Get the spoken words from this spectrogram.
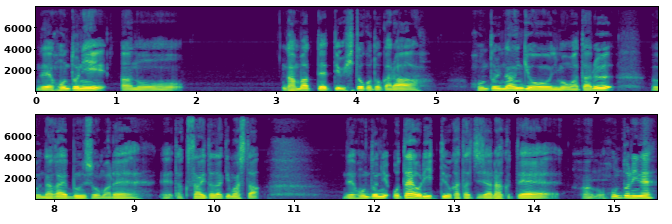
で本当にあのー頑張ってっていう一言から本当に何行にもわたる長い文章まで、えーたくさんいただきました。で本当にお便りっていう形じゃなくてあの本当にね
